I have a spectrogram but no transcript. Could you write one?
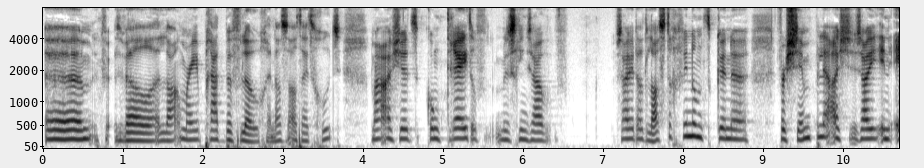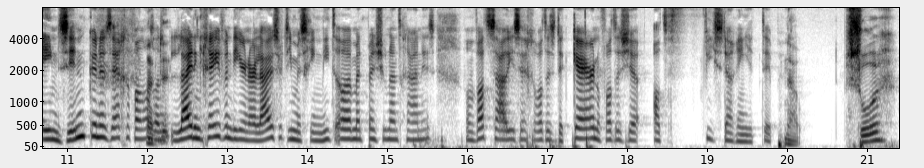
Um, ik vind het wel lang, maar je praat bevlogen en dat is altijd goed. Maar als je het concreet of misschien zou, zou je dat lastig vinden om te kunnen versimpelen? Als je, zou je in één zin kunnen zeggen van als nou, een leidinggevende die hier naar luistert, die misschien niet uh, met pensioen aan het gaan is, van wat zou je zeggen, wat is de kern of wat is je advies daarin, je tip? Nou, zorg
